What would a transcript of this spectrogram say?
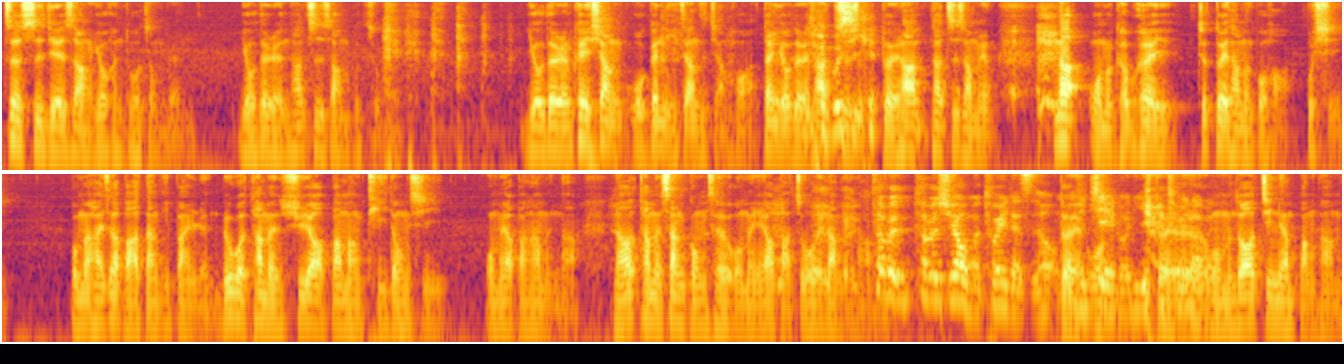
这世界上有很多种人，有的人他智商不足，有的人可以像我跟你这样子讲话，但有的人他智行对他他智商没有。那我们可不可以就对他们不好？不行，我们还是要把他当一般人。如果他们需要帮忙提东西，我们要帮他们拿。然后他们上公车，我们也要把座位让给他们。他们他们需要我们推的时候，我们去借轮椅推他们。我们都要尽量帮他们，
